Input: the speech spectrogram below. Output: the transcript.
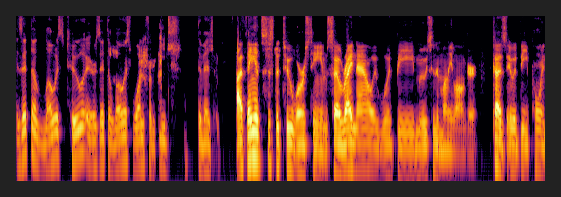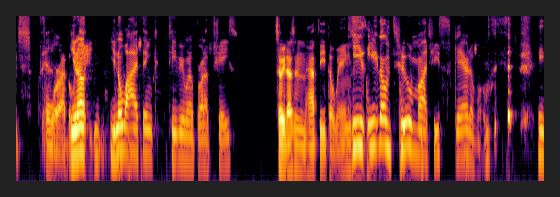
is it the lowest two, or is it the lowest one from each division? I think it's just the two worst teams. So right now it would be Moose and Money Longer because it would be points four, I believe. You know, you know why I think TV remote brought up Chase. so he doesn't have to eat the wings. He's eating them too much. He's scared of them. he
